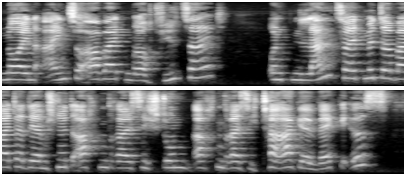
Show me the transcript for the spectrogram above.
neuen einzuarbeiten, braucht viel Zeit. Und ein Langzeitmitarbeiter, der im Schnitt 38 Stunden, 38 Tage weg ist,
